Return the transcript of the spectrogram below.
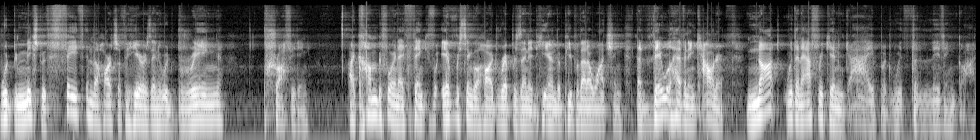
would be mixed with faith in the hearts of the hearers and it would bring profiting. I come before and I thank you for every single heart represented here and the people that are watching, that they will have an encounter, not with an African guy, but with the living God.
